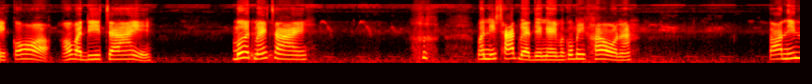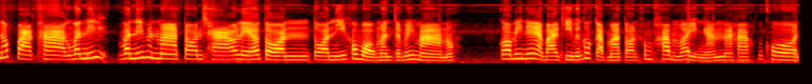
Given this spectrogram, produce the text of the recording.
ย์ก็เอาสวัสดีใจ มืดไหมใจ วันนี้ชาร์จแบตยังไงมันก็ไม่เข้านะ ตอนนี้นกปากทางวันนี้ วันนี้มันมาตอนเช้าแล้วตอนตอนนี้เขาบอกมันจะไม่มาเนาะก็ไม่แน่บางทีมันก็กลับมาตอนค่ำๆว่าอย่างนั้นนะคะ ทุกคน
